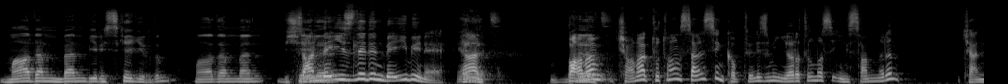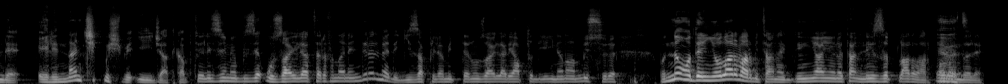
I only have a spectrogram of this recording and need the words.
madem ben bir riske girdim, madem ben bir şeyler Sen de izledin be ibine. Yani Evet. bana Evet. çanak tutan sensin. Kapitalizmin yaratılması insanların kendi elinden çıkmış bir icat. Kapitalizmi bize uzaylılar tarafından indirilmedi. Giza piramitlerini uzaylılar yaptı diye inanan bir sürü. Bu ne o deniyorlar var bir tane. Dünya yöneten lizardlar var falan Evet. böyle.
